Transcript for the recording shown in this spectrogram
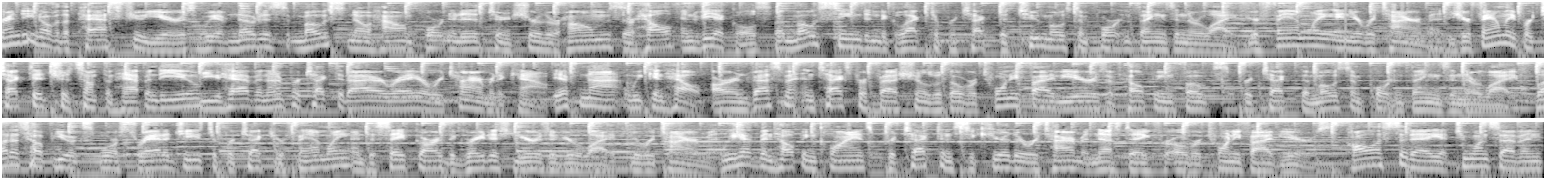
Trending over the past few years, we have noticed most know how important it is to insure their homes, their health, and vehicles, but most seem to neglect to protect the two most important things in their life your family and your retirement. Is your family protected should something happen to you? Do you have an unprotected IRA or retirement account? If not, we can help. Our investment and tax professionals with over 25 years of helping folks protect the most important things in their life. Let us help you explore strategies to protect your family and to safeguard the greatest years of your life, your retirement. We have been helping clients protect and secure their retirement nest egg for over 25 years. Call us today at 217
